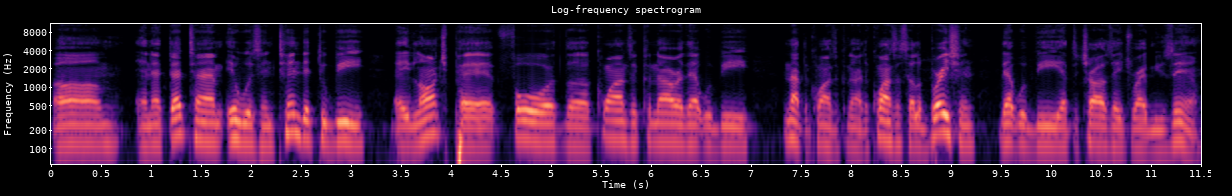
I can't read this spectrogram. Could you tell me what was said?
Um, and at that time, it was intended to be a launch pad for the Kwanzaa Kinara that would be, not the Kwanzaa Kinara, the Kwanzaa celebration that would be at the Charles H. Wright Museum.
